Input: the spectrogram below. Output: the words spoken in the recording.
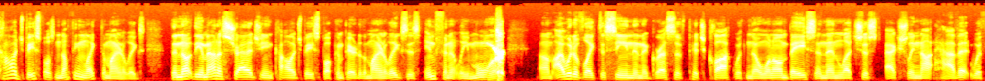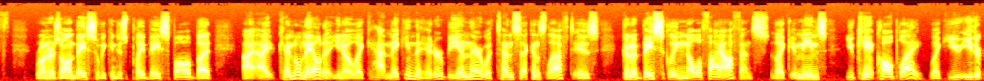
college baseball is nothing like the minor leagues. The no, the amount of strategy in college baseball compared to the minor leagues is infinitely more. Um, I would have liked to seen an aggressive pitch clock with no one on base, and then let's just actually not have it with runners on base, so we can just play baseball. But I, I Kendall nailed it. You know, like ha- making the hitter be in there with 10 seconds left is going to basically nullify offense. Like it means you can't call play. Like you either,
